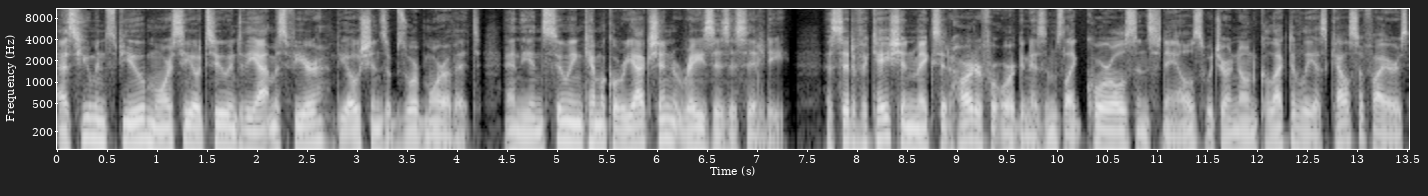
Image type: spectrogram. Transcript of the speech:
As humans spew more CO2 into the atmosphere, the oceans absorb more of it, and the ensuing chemical reaction raises acidity. Acidification makes it harder for organisms like corals and snails, which are known collectively as calcifiers,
